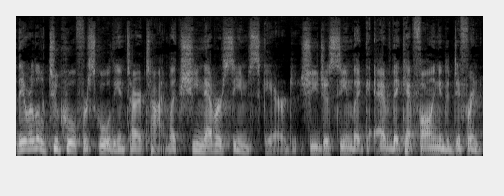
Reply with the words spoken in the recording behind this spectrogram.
they were a little too cool for school the entire time. Like, she never seemed scared. She just seemed like ev- they kept falling into different,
